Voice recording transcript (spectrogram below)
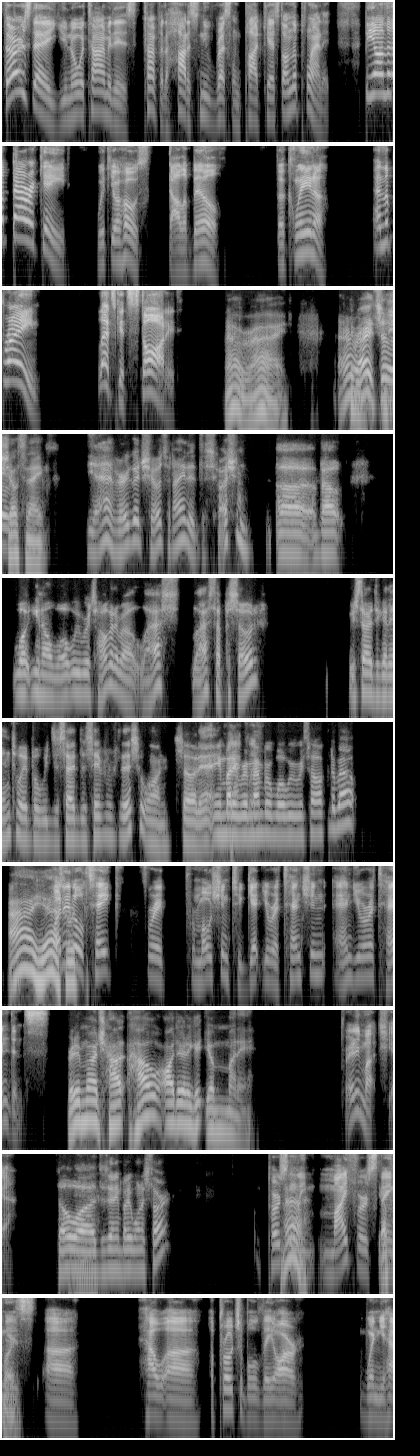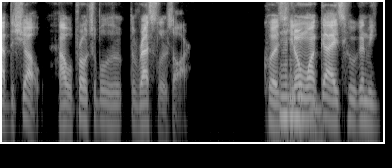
It's Thursday. You know what time it is. Time for the hottest new wrestling podcast on the planet, Beyond the Barricade, with your host, Dollar Bill, the cleaner, and the brain. Let's get started. All right. All right. So show tonight. Yeah, very good show tonight. A discussion uh about what you know what we were talking about last last episode. We started to get into it, but we decided to save it for this one. So anybody exactly. remember what we were talking about? Ah, yes. What it'll take for a promotion to get your attention and your attendance. Pretty much. How how are they going to get your money? Pretty much, yeah. So, uh, does anybody want to start? Personally, ah, my first thing is uh, how uh, approachable they are when you have the show. How approachable the wrestlers are, because mm-hmm. you don't want mm. guys who are going to be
